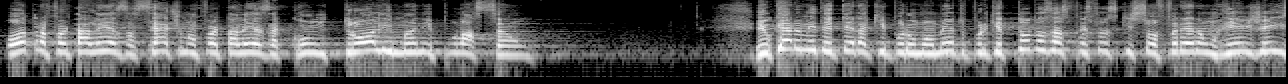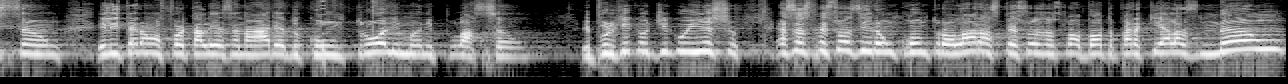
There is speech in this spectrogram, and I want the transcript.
Outra fortaleza, sétima fortaleza, controle e manipulação. Eu quero me deter aqui por um momento, porque todas as pessoas que sofreram rejeição, ele terá uma fortaleza na área do controle e manipulação. E por que, que eu digo isso? Essas pessoas irão controlar as pessoas à sua volta para que elas não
